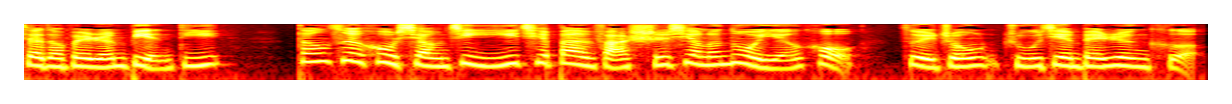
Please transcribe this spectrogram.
再到被人贬低，当最后想尽一切办法实现了诺言后，最终逐渐被认可。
